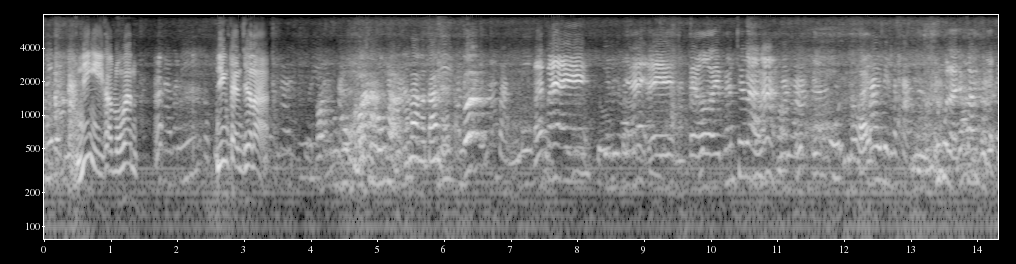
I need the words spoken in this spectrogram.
ไม่ได้ค่ะยิ่งอีกครับลุงพันธุ์วันนี้ยิ่งแผ่นเชื้อราเขาลุงหน่ะข้างล่างมาตามเนี่ยฝันเลขไปไปไอ้ไอ้ไอ้ไปเอาไอ้แพนเชล่านะนะคะไล่เป็นภาษามือทุกคนเลยจะฟังคุณไป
